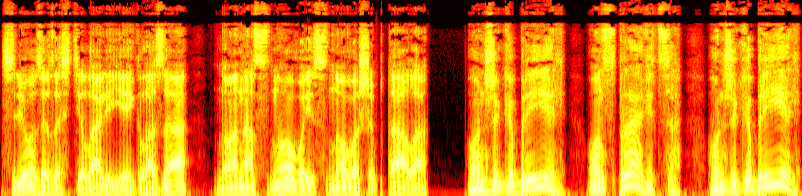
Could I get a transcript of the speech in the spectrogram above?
Слезы застилали ей глаза, но она снова и снова шептала «Он же Габриэль! Он справится! Он же Габриэль!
